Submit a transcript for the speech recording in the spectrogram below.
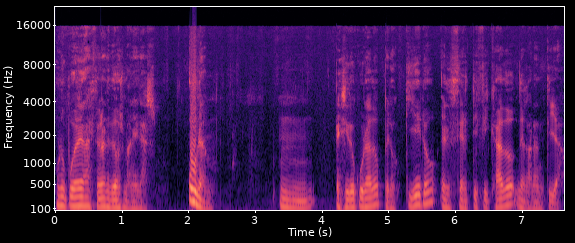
uno puede reaccionar de dos maneras. Una, mm, he sido curado, pero quiero el certificado de garantía.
